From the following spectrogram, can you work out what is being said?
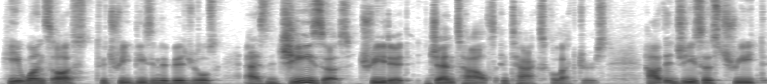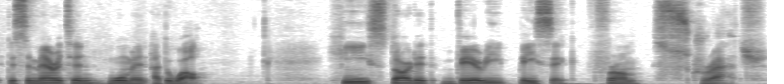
He wants us to treat these individuals as Jesus treated Gentiles and tax collectors. How did Jesus treat the Samaritan woman at the well? He started very basic from scratch.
